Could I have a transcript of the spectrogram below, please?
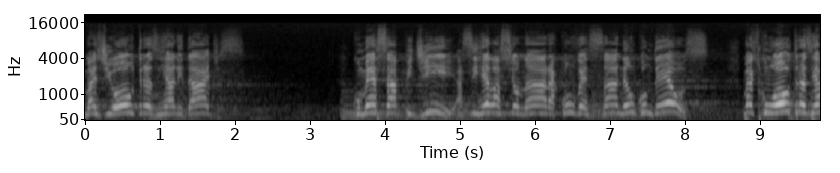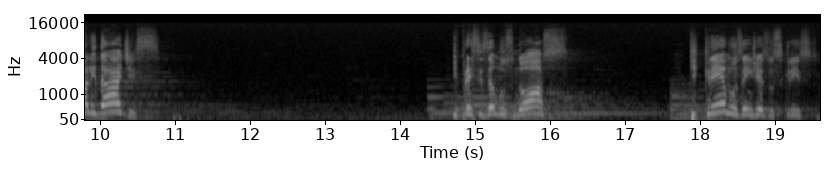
mas de outras realidades. Começa a pedir, a se relacionar, a conversar não com Deus, mas com outras realidades. E precisamos nós, que cremos em Jesus Cristo,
